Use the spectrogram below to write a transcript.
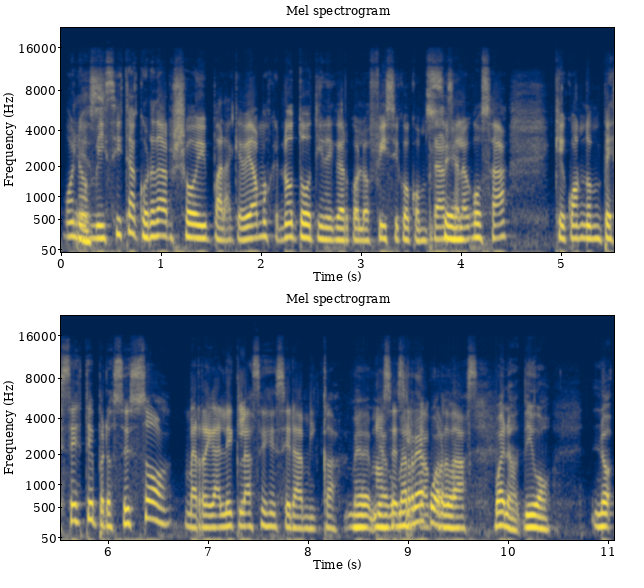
Bueno, me hiciste acordar, Joy, para que veamos que no todo tiene que ver con lo físico, comprarse la cosa, que cuando empecé este proceso me regalé clases de cerámica. Me, no sé si Bueno, digo, no,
